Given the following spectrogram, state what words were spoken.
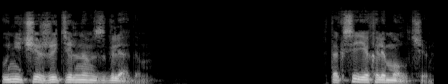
уничижительным взглядом. В такси ехали молча.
